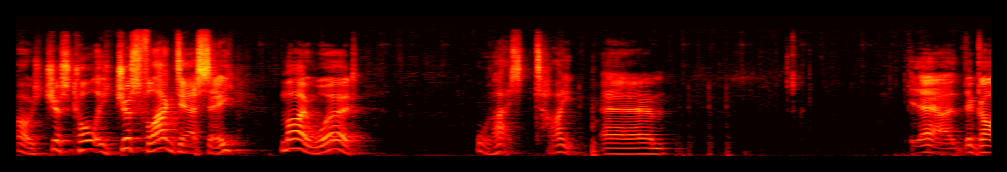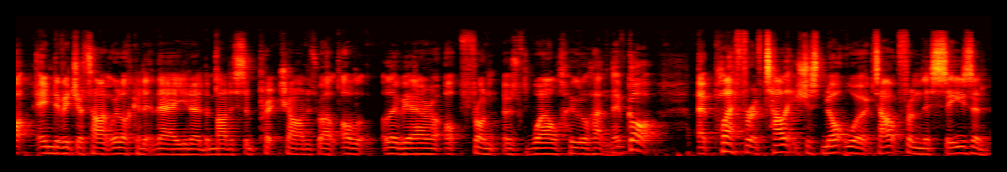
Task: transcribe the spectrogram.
Oh, he's just called. He's just flagged it. I see. My word. Oh, that is tight. Um, yeah, they've got individual talent. We look at it there. You know, the Maddison Pritchard as well. Ol- Oliveira up front as well. Hoolahan. They've got a plethora of talent. It's just not worked out from this season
